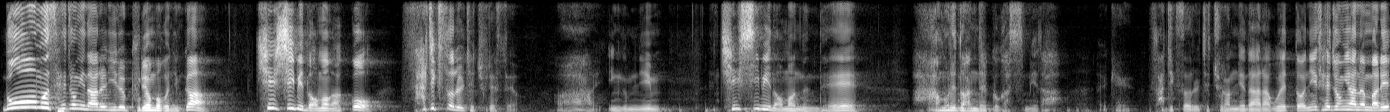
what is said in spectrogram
너무 세종이 나를 일을 부려먹으니까 70이 넘어갔고 사직서를 제출했어요. 아 임금님 70이 넘었는데 아무래도 안 될 것 같습니다. 이렇게 사직서를 제출합니다라고 했더니 세종이 하는 말이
